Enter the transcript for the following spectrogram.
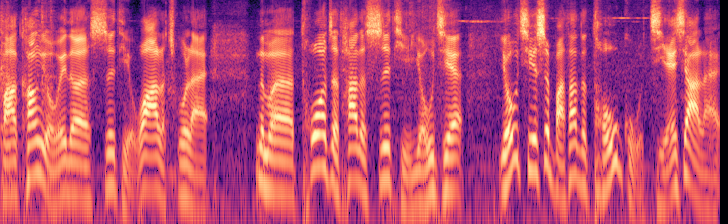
把康有为的尸体挖了出来，那么拖着他的尸体游街，尤其是把他的头骨截下来，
